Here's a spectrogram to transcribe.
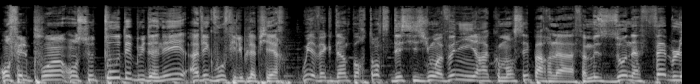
On fait le point en ce tout début d'année avec vous, Philippe Lapierre. Oui, avec d'importantes décisions à venir, à commencer par la fameuse zone à faibles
